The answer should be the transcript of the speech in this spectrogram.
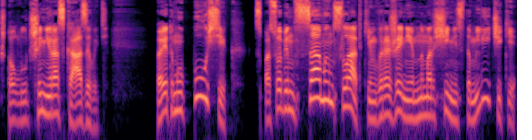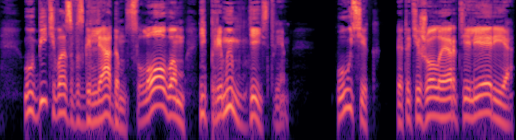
что лучше не рассказывать. Поэтому Пусик способен самым сладким выражением на морщинистом личике убить вас взглядом, словом и прямым действием. Пусик — это тяжелая артиллерия,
